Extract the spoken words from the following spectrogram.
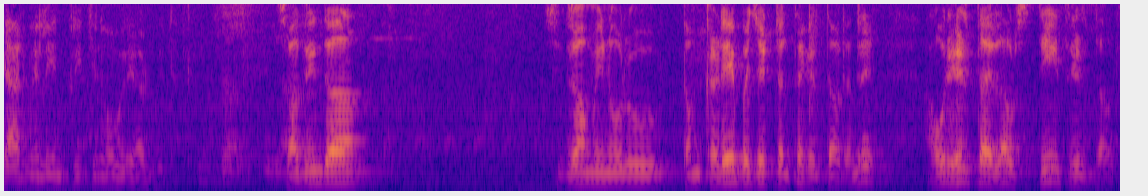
ಯಾರ? ಮೇಲೆ ಏನು ಪ್ರೀತಿನೂ ಹೋಗ್ರಿ ಆಡ್ಬಿಟ್ಟೆ ಸೊ ಅದರಿಂದ ಸಿದ್ದರಾಮಯ್ಯನವರು ತಮ್ಮ ಕಡೆ ಬಜೆಟ್ ಅಂತ ಹೇಳ್ತಾವ್ರೆ. ಅಂದರೆ ಅವ್ರು ಹೇಳ್ತಾ ಇಲ್ಲ ಅವ್ರ ಸ್ನೇಹಿತರು ಹೇಳ್ತಾವ್ರು.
